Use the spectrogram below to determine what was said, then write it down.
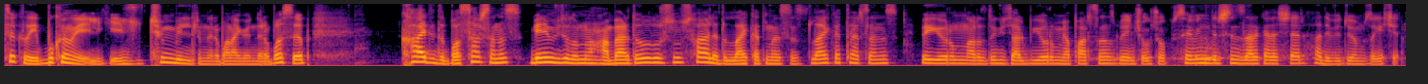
tıklayıp bu konuyla ilgili tüm bildirimleri bana göndere basıp kaydı basarsanız benim videolarımdan haberdar olursunuz. Hala da like atmazsanız like atarsanız ve yorumlarda da güzel bir yorum yaparsanız beni çok çok sevindirirsiniz arkadaşlar. Hadi videomuza geçelim.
